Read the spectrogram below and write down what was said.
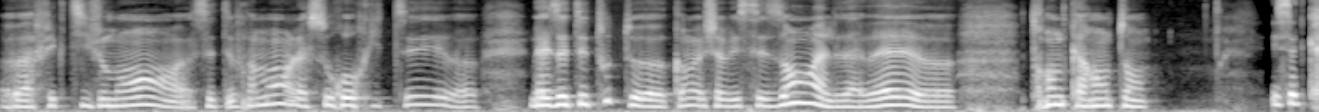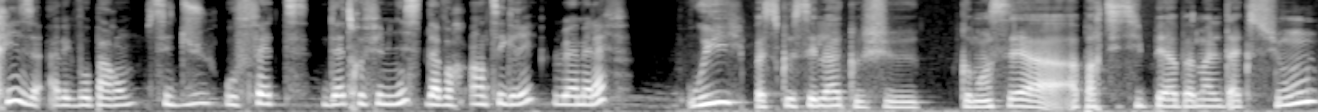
affectivement. C'était vraiment la sororité. Mais elles étaient toutes, quand j'avais 16 ans, elles avaient 30, 40 ans. Et cette crise avec vos parents, c'est dû au fait d'être féministe, d'avoir intégré le MLF Oui, parce que c'est là que je commençais à, participer à pas mal d'actions.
